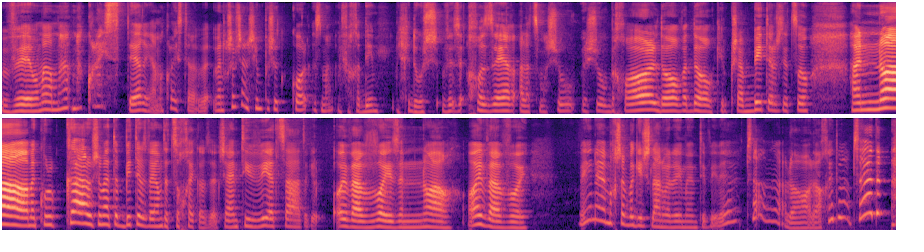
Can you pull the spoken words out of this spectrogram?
והוא אומר, מה, מה כל ההיסטריה? מה כל ההיסטריה? ואני חושבת שאנשים פשוט כל הזמן מפחדים מחידוש, וזה חוזר על עצמו שוב ושוב, בכל דור ודור. כאילו, כשהביטלס יצאו, הנוער המקולקל, הוא שומע את הביטלס והיום אתה צוחק על זה. כשה-MTV יצא, אתה כאילו, אוי ואבוי, איזה נוער, אוי ואבוי. והנה הם עכשיו בגיל שלנו, אלה עם ה-MTV, ובסדר, לא, לא הכי טוב, בסדר.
